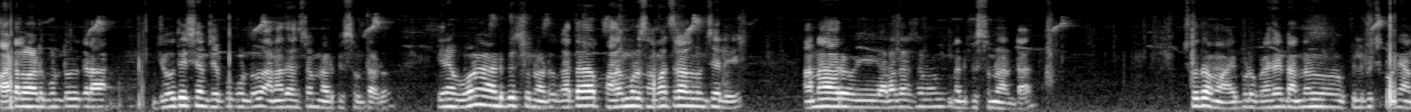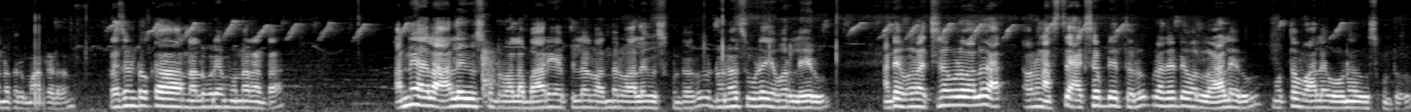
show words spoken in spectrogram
పాటలు పాడుకుంటూ ఇక్కడ జ్యోతిష్యం చెప్పుకుంటూ అనాథాశ్రమం నడిపిస్తుంటాడు. ఈయన ఓన్గా నడిపిస్తున్నాడు. గత పదమూడు సంవత్సరాల నుంచి అన్నగారు ఈ అన్నదర్శనం నడిపిస్తున్నారంట చూద్దామా ఇప్పుడు ప్రజెంట్ అన్నను పిలిపించుకొని అన్నతో మాట్లాడదాం. ప్రజెంట్ ఒక నలుగురు ఏమో ఉన్నారంట. అన్నీ అలా వాళ్ళే చూసుకుంటారు వాళ్ళ భార్య పిల్లలు అందరూ వాళ్ళే చూసుకుంటారు. డొనర్స్ కూడా ఎవరు లేరు. అంటే ఎవరు వచ్చినా కూడా వాళ్ళు ఎవరైనా వస్తే యాక్సెప్ట్ చేస్తారు. ప్రజెంట్ వాళ్ళు రాలేరు. మొత్తం వాళ్ళే ఓనర్ చూసుకుంటారు.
